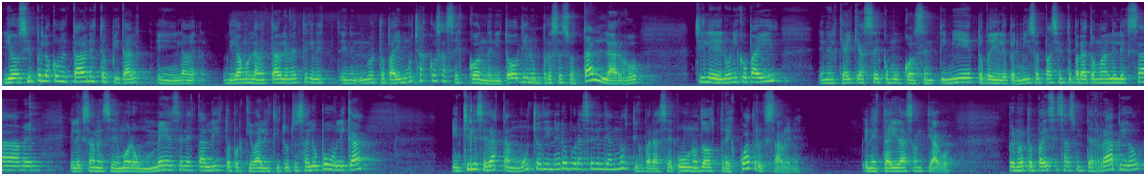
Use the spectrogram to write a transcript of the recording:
Yo siempre lo he comentado en este hospital, eh, digamos lamentablemente que en, nuestro país muchas cosas se esconden y todo tiene un mm. proceso tan largo. Chile es el único país en el que hay que hacer como un consentimiento, pedirle permiso al paciente para tomarle el examen. El examen se demora un mes en estar listo porque va al Instituto de Salud Pública en Chile se gasta mucho dinero por hacer el diagnóstico, para hacer uno, dos, tres, cuatro exámenes en esta ida a Santiago. Pero en otros países se hace un test rápido,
